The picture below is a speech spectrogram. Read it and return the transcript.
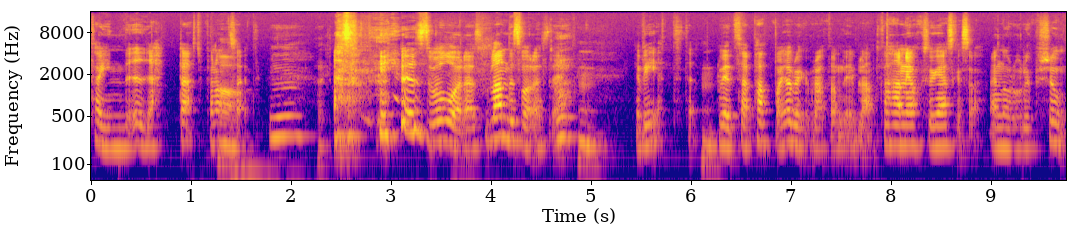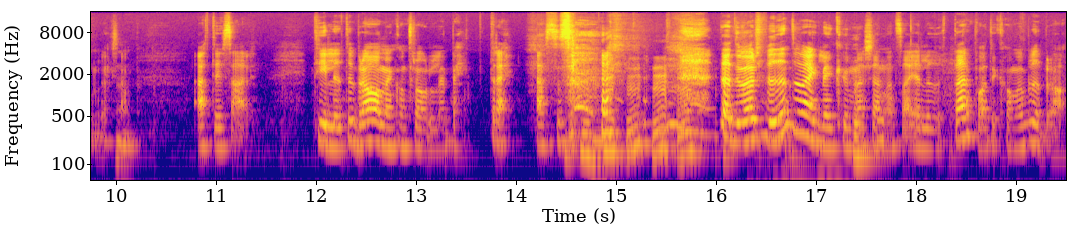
ta in det i hjärtat på något Ja. sätt. Mm. Det är det svåraste, bland det svåraste. Mm. Jag vet. Typ. Mm. Jag vet så här, pappa jag brukar prata om det ibland. För han är också ganska så, en orolig person. Liksom. Mm. Att det är så här, tillit är bra men kontroll är bättre. Alltså, så, det hade varit fint att verkligen kunna känna att så här, jag litar på att det kommer bli bra.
